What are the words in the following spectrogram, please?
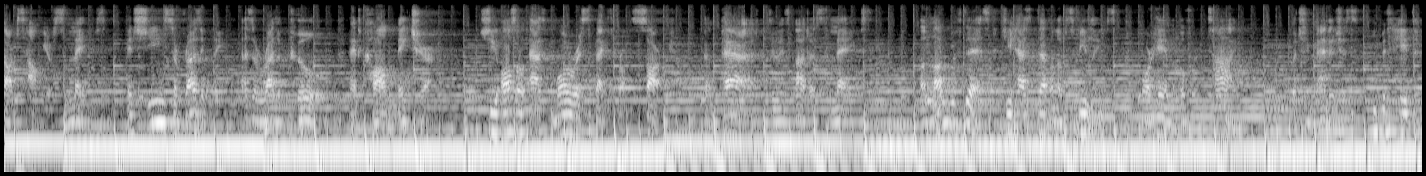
Sark's army of slaves, and she, surprisingly, has a rather cool and calm nature. She also has more respect from Sark compared to his other slaves. Along with this, she has developed feelings for him over time, but she manages to keep it hidden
